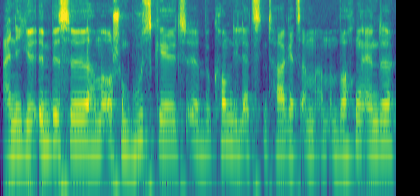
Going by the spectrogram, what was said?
einige Imbisse haben auch schon Bußgeld äh, bekommen die letzten Tage, jetzt am, am, Wochenende,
